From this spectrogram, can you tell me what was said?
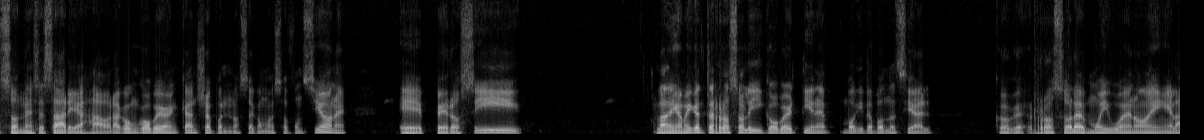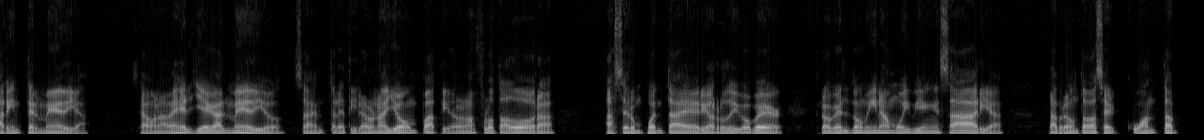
son necesarias. Ahora con Gobert en cancha, pues no sé cómo eso funcione. Eh, pero sí, la dinámica entre Russell y Gobert tiene un poquito de potencial. Creo que Russell es muy bueno en el área intermedia. O sea, una vez él llega al medio, o sea, entre tirar una yompa, tirar una flotadora, hacer un puente aéreo a Rudy Gobert, creo que él domina muy bien esa área. La pregunta va a ser cuánta,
